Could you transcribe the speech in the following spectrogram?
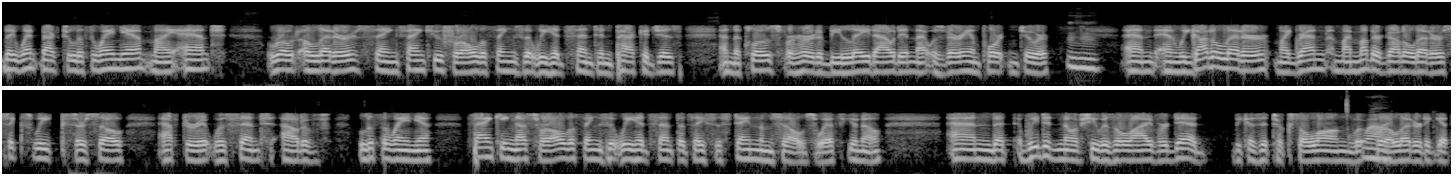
they went back to lithuania. My aunt wrote a letter saying thank you for all the things that we had sent in packages and the clothes for her to be laid out in. That was very important to her. Mm-hmm. And and we got a letter. My grand my mother got a letter 6 weeks or so after it was sent out of Lithuania thanking us for all the things that we had sent that they sustained themselves with you know and that we didn't know if she was alive or dead because it took so long w- Wow. for a letter to get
